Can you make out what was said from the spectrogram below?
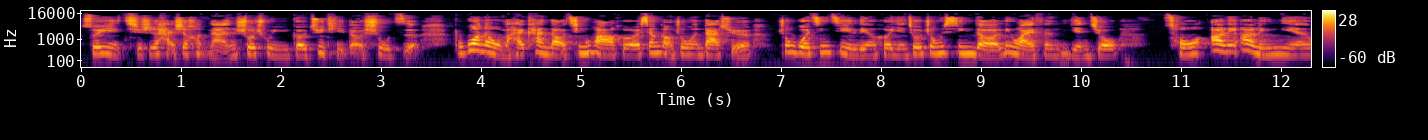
所以其实还是很难说出一个具体的数字。不过呢，我们还看到清华和香港中文大学中国经济联合研究中心的另外一份研究。从二零二零年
